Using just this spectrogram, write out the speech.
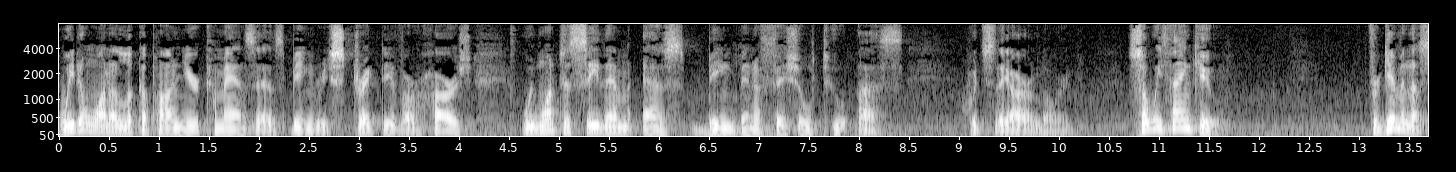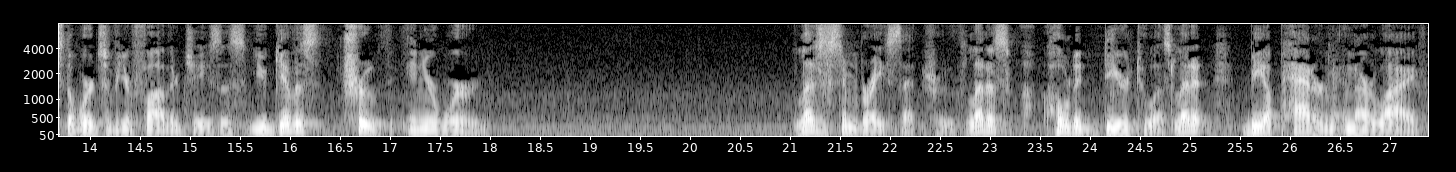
We don't want to look upon your commands as being restrictive or harsh. We want to see them as being beneficial to us, which they are, Lord. So we thank you for giving us the words of your Father, Jesus. You give us truth in your word. Let us embrace that truth. Let us hold it dear to us. Let it be a pattern in our life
